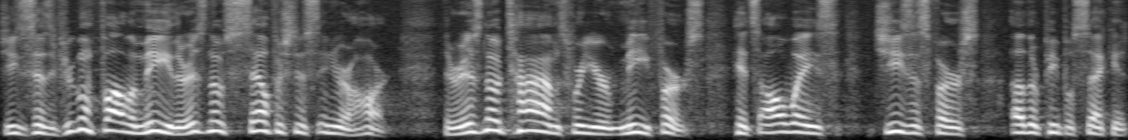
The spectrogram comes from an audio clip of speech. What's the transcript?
Jesus says, if you're going to follow me, there is no selfishness in your heart. There is no times where you're me first. It's always Jesus first, other people second,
